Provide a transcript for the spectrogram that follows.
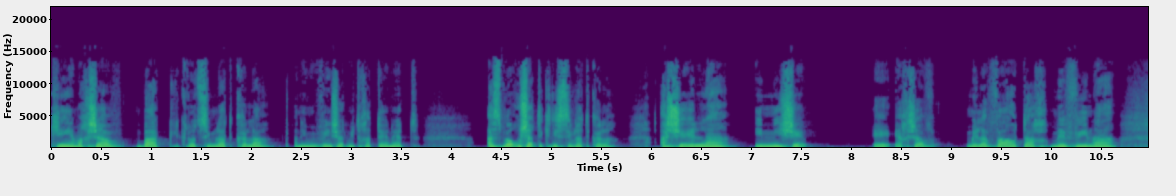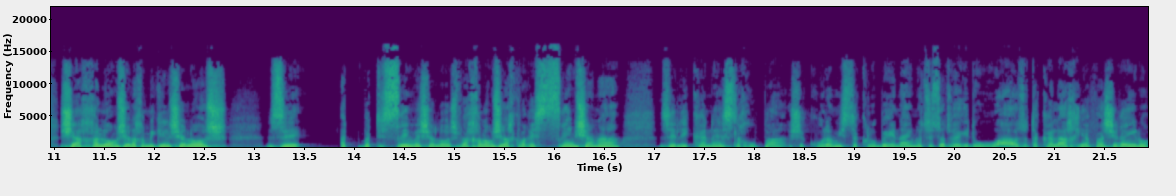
כי אם עכשיו באת לקנות שמלת כלה, אני מבין שאת מתחתנת, אז ברור שאת תקני שמלת כלה. השאלה אם מי שעכשיו מלווה אותך, מבינה שהחלום שלך מגיל שלוש זה את בת 23, והחלום שלך כבר 20 שנה, זה להיכנס לחופה שכולם יסתכלו בעיניים נוצצות ויגידו, וואו, זאת הקלה הכי יפה שראינו,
